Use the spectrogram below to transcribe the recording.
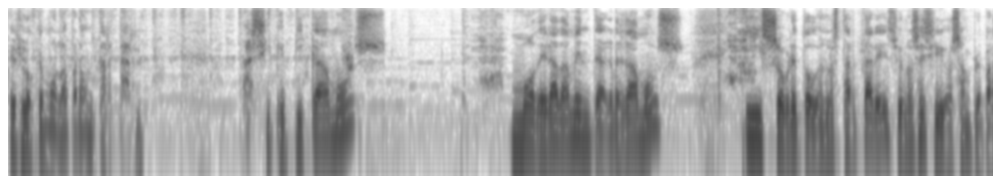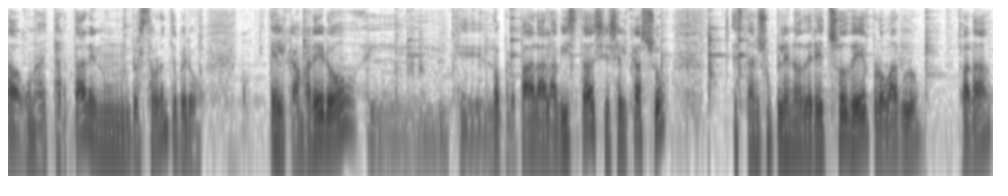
es lo que mola para un tartar. Así que picamos moderadamente, agregamos y sobre todo en los tartares, yo no sé si os han preparado alguna vez tartar en un restaurante, pero el camarero, el que lo prepara a la vista, si es el caso, está en su pleno derecho de probarlo para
